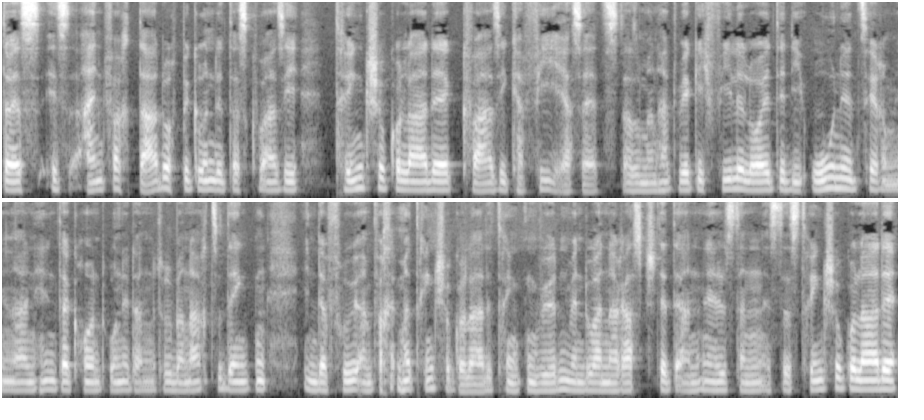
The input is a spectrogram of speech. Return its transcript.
das ist einfach dadurch begründet, dass quasi Trinkschokolade quasi Kaffee ersetzt. Also man hat wirklich viele Leute, die ohne zeremonialen Hintergrund, ohne dann darüber nachzudenken, in der Früh einfach immer Trinkschokolade trinken würden. Wenn du an einer Raststätte anhältst, dann ist das Trinkschokolade.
